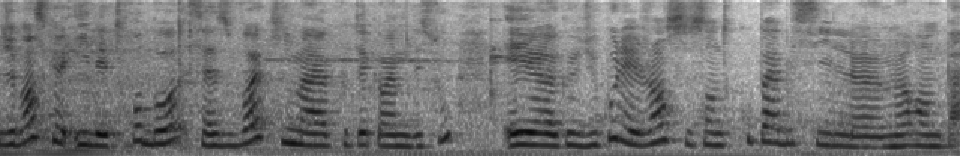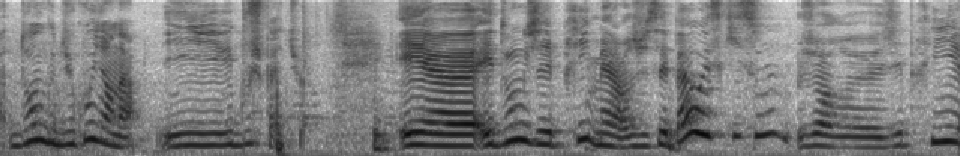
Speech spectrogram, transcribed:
Je pense qu'il est trop beau, ça se voit qu'il m'a coûté quand même des sous et euh, que du coup les gens se sentent coupables s'ils euh, me rendent pas. Donc du coup il y en a, ils bougent pas tu vois. Et, euh, donc j'ai pris, mais alors je sais pas où est-ce qu'ils sont, genre j'ai pris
